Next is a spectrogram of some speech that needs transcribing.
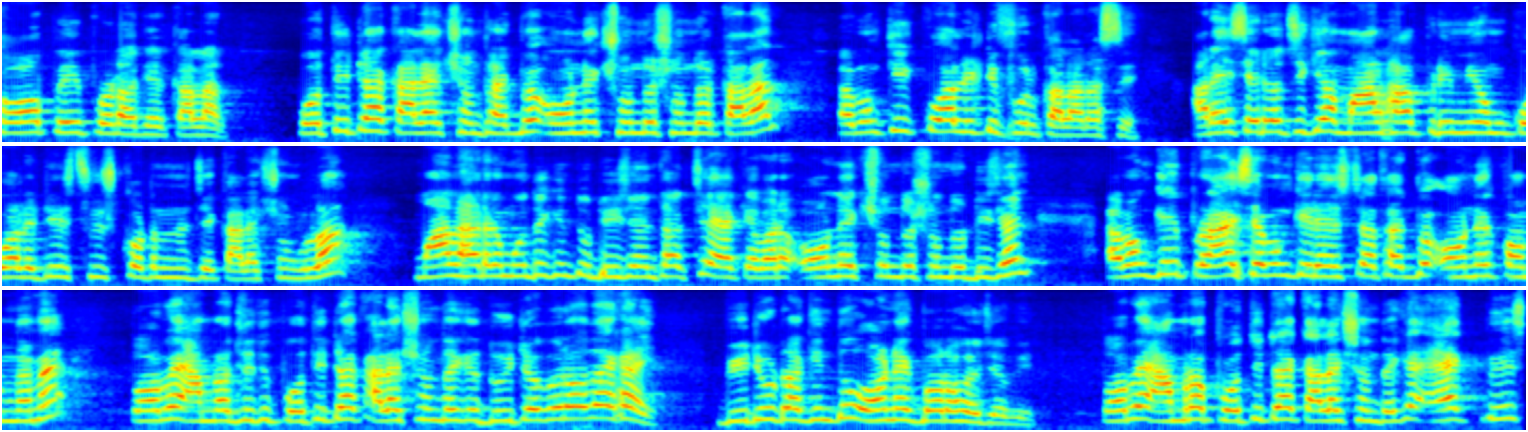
সব এই প্রোডাক্টের কালার। প্রতিটা কালেকশন থাকবে, অনেক সুন্দর সুন্দর কালার এবং কি কোয়ালিটিফুল কালার আছে। আর এই সেটা হচ্ছে গিয়ে মালহা প্রিমিয়াম কোয়ালিটির সুইচ কটনের যে কালেকশনগুলো, মালহারের মধ্যে কিন্তু ডিজাইন থাকছে একেবারে অনেক সুন্দর সুন্দর ডিজাইন এবং কি প্রাইস এবং কি রেঞ্জটা থাকবে অনেক কম দামে। তবে আমরা যদি প্রতিটা কালেকশন থেকে দুইটা করেও দেখাই, ভিডিওটা কিন্তু অনেক বড় হয়ে যাবে। তবে আমরা প্রতিটা কালেকশন থেকে এক পিস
